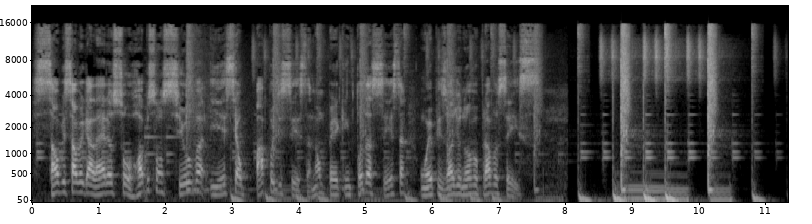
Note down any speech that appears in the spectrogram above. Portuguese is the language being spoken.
Salve, salve galera, eu sou Robson Silva e esse é o Papo de Sexta. Não percam toda sexta um episódio novo para vocês.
